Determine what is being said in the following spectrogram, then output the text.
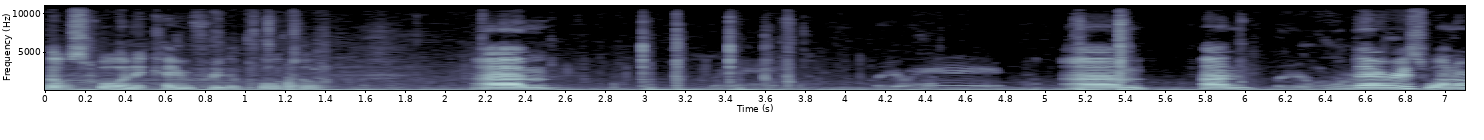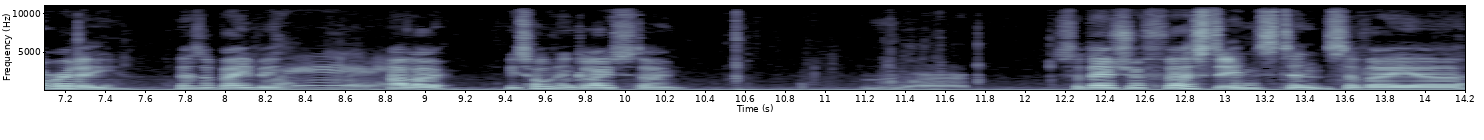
Not spawn, it came through the portal. Um, um, and there is one already. There's a baby. Hello. He's holding glowstone. So there's your first instance of a uh,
